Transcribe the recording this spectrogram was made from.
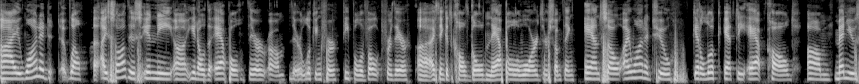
I wanted, well, I saw this in the, uh, you know, the Apple. They're um, they're looking for people to vote for their, uh, I think it's called Golden Apple Awards or something. And so I wanted to get a look at the app called um, Menus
